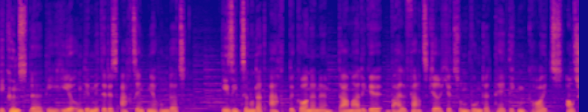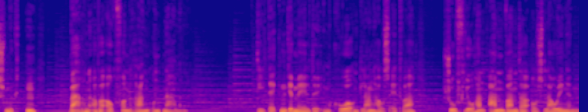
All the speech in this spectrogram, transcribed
Die Künstler, die hier um die Mitte des 18. Jahrhunderts die 1708 begonnene damalige Wallfahrtskirche zum wundertätigen Kreuz ausschmückten, waren aber auch von Rang und Namen. Die Deckengemälde im Chor und Langhaus etwa schuf Johann Anwander aus Lauingen,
